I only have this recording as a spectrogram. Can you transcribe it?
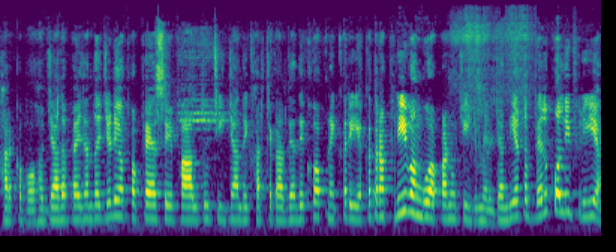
ਫ਼ਰਕ ਬਹੁਤ ਜ਼ਿਆਦਾ ਪੈ ਜਾਂਦਾ। ਜਿਹੜੇ ਆਪਾਂ ਪੈਸੇ, ਫਾਲਤੂ ਚੀਜ਼ਾਂ ਦੇ ਖਰਚ ਕਰਦੇ ਆ, ਦੇਖੋ ਆਪਣੇ ਘਰੇ ਇੱਕ ਤਰ੍ਹਾਂ ਫ੍ਰੀ ਵਾਂਗੂ ਆਪਾਂ ਨੂੰ ਚੀਜ਼ ਮਿਲ ਜਾਂਦੀ ਆ, ਤਾਂ ਬਿਲਕੁਲ ਹੀ ਫ੍ਰੀ ਆ।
